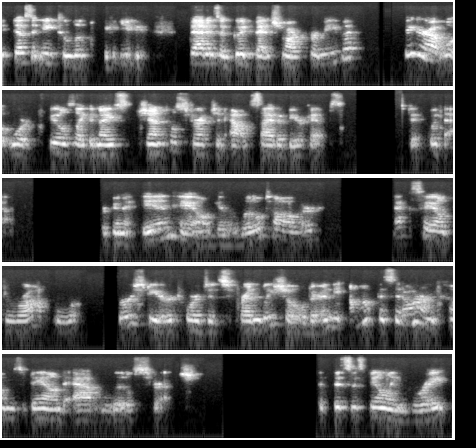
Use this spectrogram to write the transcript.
it doesn't need to look, that is a good benchmark for me, but figure out what work feels like a nice gentle stretch and outside of your hips. Stick with that. We're going to inhale, get a little taller. Exhale, drop first ear towards its friendly shoulder, and the opposite arm comes down to add a little stretch. If this is feeling great,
